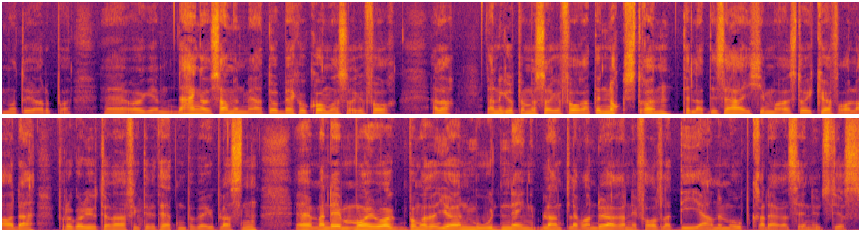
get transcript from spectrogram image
måte å gjøre det på. Eh, og eh, det henger jo sammen med at da BKK må sørge for Eller Denne gruppen må sørge for at det er nok strøm til at disse her ikke må stå i kø for å lade, for da går det utover effektiviteten på byggeplassen. Eh, men det må jo òg gjøre en modning blant leverandørene i forhold til at de gjerne må oppgradere sin utstyrs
